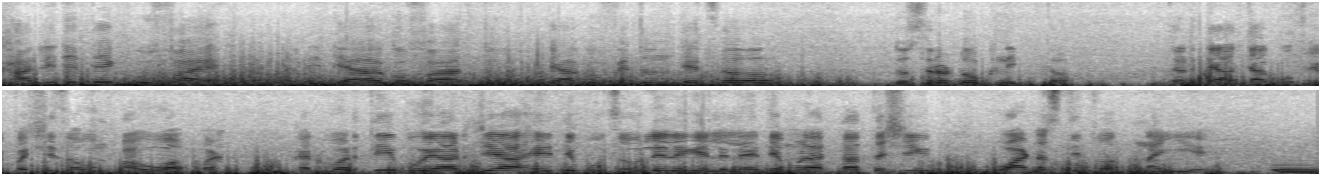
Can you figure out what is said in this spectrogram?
खाली तिथे एक गुफा आहे. आणि त्या गुफातून त्या गुफेतून त्याचं दुसरं टोक निघतं. तर त्या त्या गुफेपाशी जाऊन पाहू आपण. कारण वरती भुयार जे आहे ते बुजवलेले गेलेलं आहे. त्यामुळे आता तशी वाट अस्तित्वात नाही आहे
